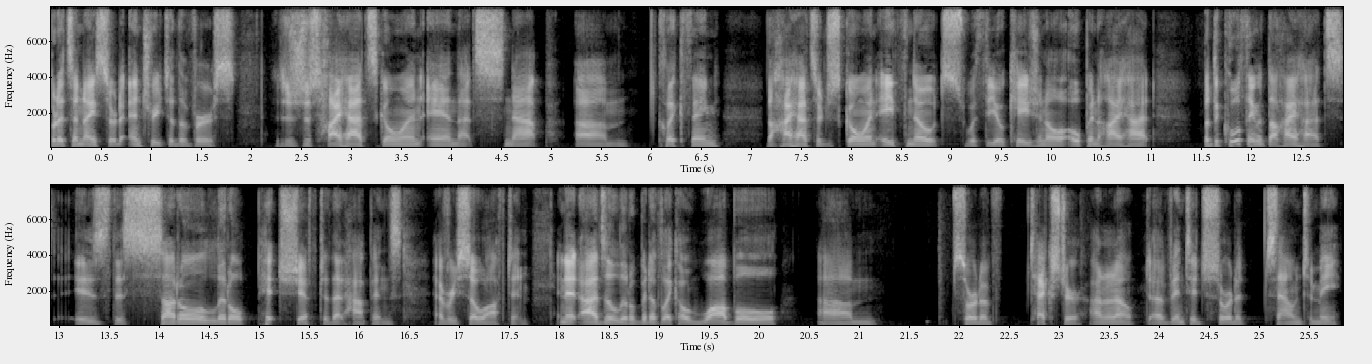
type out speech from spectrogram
but it's a nice sort of entry to the verse. There's just hi hats going and that snap um, click thing. The hi hats are just going eighth notes with the occasional open hi hat. But the cool thing with the hi hats is this subtle little pitch shift that happens every so often. And it adds a little bit of like a wobble um, sort of texture. I don't know, a vintage sort of sound to me.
